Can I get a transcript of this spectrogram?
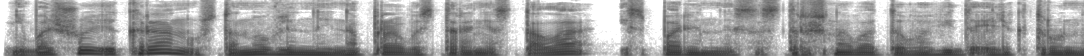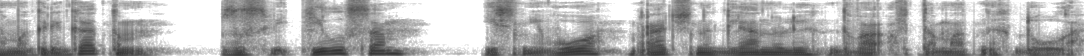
Небольшой экран, установленный на правой стороне стола, испаренный со страшноватого вида электронным агрегатом, засветился, и с него мрачно глянули два автоматных дула.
